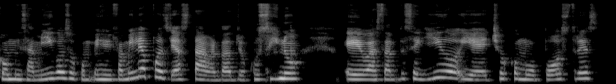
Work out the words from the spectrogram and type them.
con mis amigos o con mi familia, pues ya está, ¿verdad? Yo cocino eh, bastante seguido y he hecho como postres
